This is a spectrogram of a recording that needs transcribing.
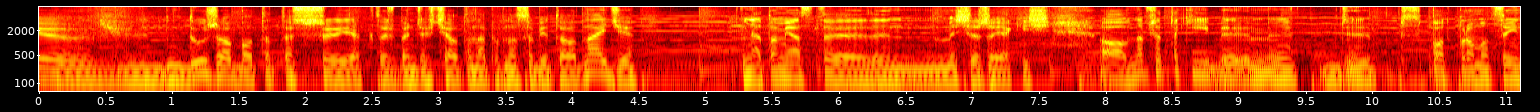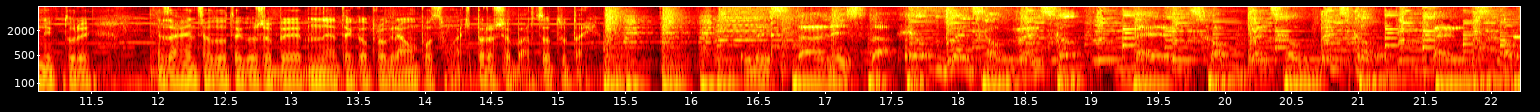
dużo, bo to też jak ktoś będzie chciał, to na pewno sobie to odnajdzie. Natomiast y, y, myślę, że jakiś. O, na przykład taki y, spot promocyjny, który zachęcał do tego, żeby tego programu posłuchać. Proszę bardzo, tutaj. Lista, lista. Hop, benz, hop, benz, hop, benz, hop, benz, hop, benz, hop, benz, hop,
